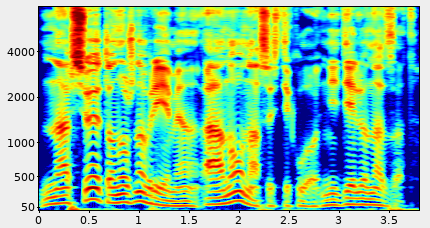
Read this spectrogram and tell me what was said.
На все это нужно время, а оно у нас истекло неделю назад».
